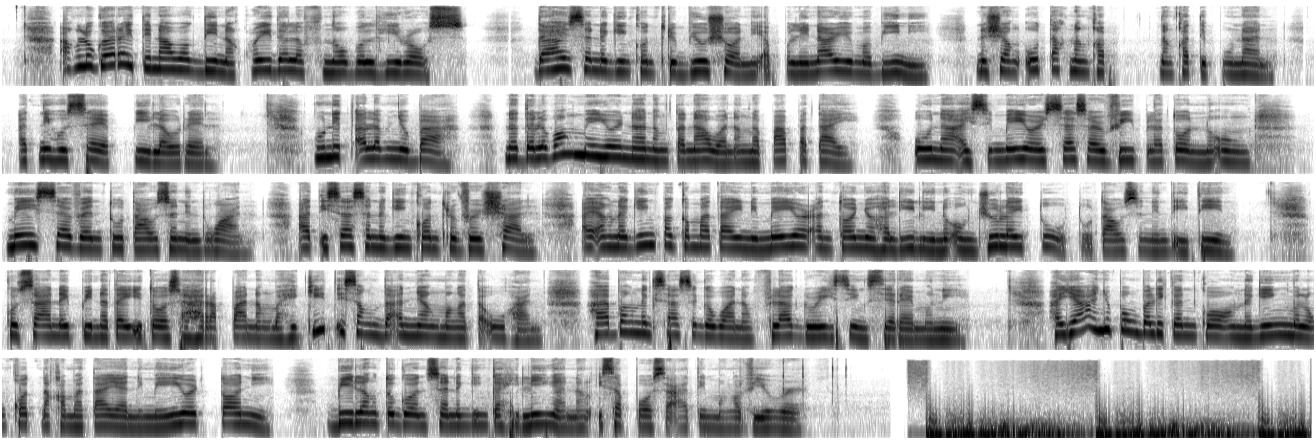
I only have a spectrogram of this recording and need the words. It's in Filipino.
Ang lugar ay tinawag din na Cradle of Noble Heroes dahil sa naging contribution ni Apolinario Mabini na siyang utak ng, kap- ng katipunan at ni Jose P. Laurel. Ngunit alam nyo ba na dalawang mayor na ng Tanawan ang napapatay? Una ay si Mayor Cesar V. Platon noong May 7, 2001 at isa sa naging kontrobersyal ay ang naging pagkamatay ni Mayor Antonio Halili noong July 2, 2018 kung saan ay pinatay ito sa harapan ng mahigit isang daan niyang mga tauhan habang nagsasagawa ng flag raising ceremony. Hayaan niyo pong balikan ko ang naging malungkot na kamatayan ni Mayor Tony bilang tugon sa naging kahilingan ng isa po sa ating mga viewer.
